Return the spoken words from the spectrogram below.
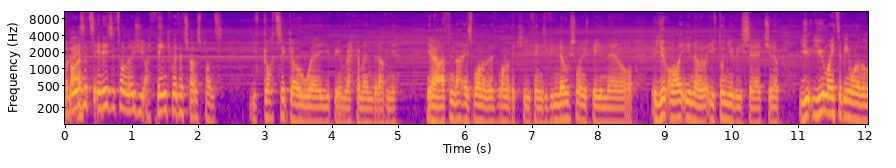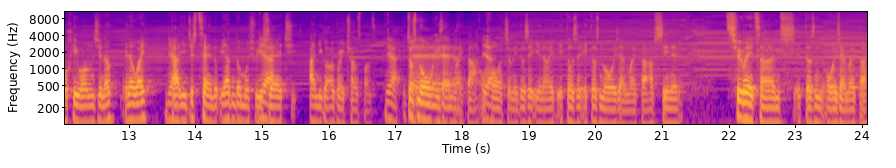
But it is, it's, it is, it's one of those, you, I think with a transplant, you've got to go where you've been recommended, haven't you? You know, Yeah. I think that is one of the one of the key things. If you know someone who's been there, or you, or like, you know, like you've done your research, you know, you, you might have been one of the lucky ones, you know, in a way. Yeah. That you just turned up, you hadn't done much Yeah. research, and you got a great transplant. Yeah. It doesn't Yeah, yeah, always yeah, end yeah. like that, Yeah. unfortunately, does it? You know, it, it doesn't. It doesn't always end like that. I've seen it too many times. It doesn't always end like that.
